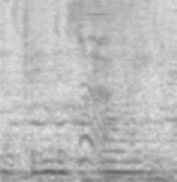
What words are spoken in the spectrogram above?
Has been destroyed.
